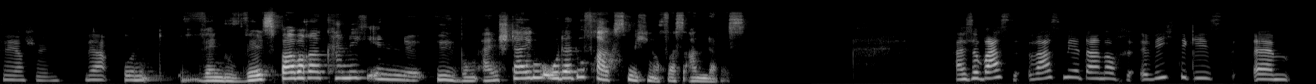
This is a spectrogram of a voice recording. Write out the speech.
Sehr schön. Ja. Und wenn du willst, Barbara, kann ich in eine Übung einsteigen oder du fragst mich noch was anderes. Also was, was mir da noch wichtig ist, ähm,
